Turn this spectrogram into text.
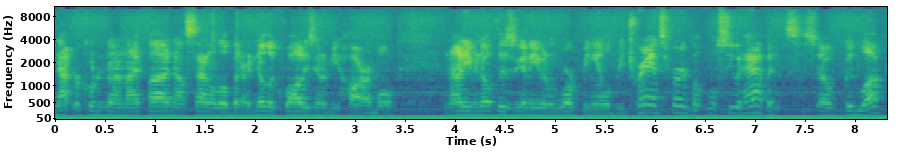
not recorded on an iPod and I'll sound a little better. I know the quality is going to be horrible. And I don't even know if this is going to even work being able to be transferred, but we'll see what happens. So, good luck.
